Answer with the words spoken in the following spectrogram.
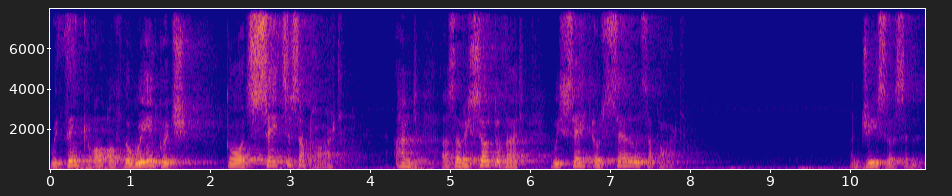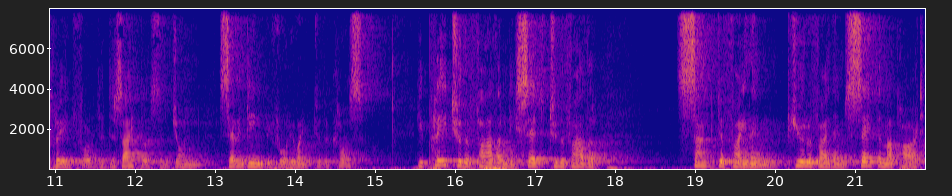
we think of, of the way in which God sets us apart, and as a result of that, we set ourselves apart. And Jesus, in praying for the disciples in John 17 before he went to the cross, he prayed to the Father and he said to the Father, Sanctify them, purify them, set them apart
